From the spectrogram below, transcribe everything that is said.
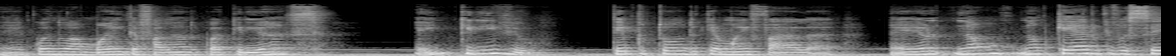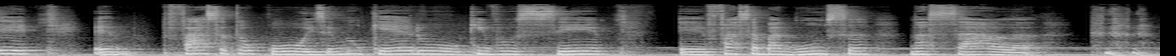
É, quando a mãe está falando com a criança, é incrível. O tempo todo que a mãe fala, é, eu não, não quero que você é, faça tal coisa, eu não quero que você é, faça bagunça na sala,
